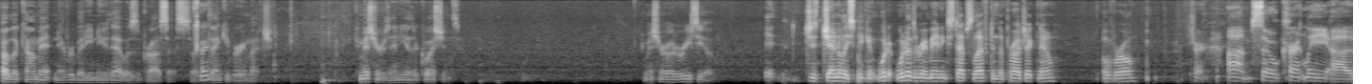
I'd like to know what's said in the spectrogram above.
public comment and everybody knew that was the process. So Great. thank you very much. Commissioners, any other questions? Commissioner O'Dorisio? Just generally speaking, what, are- what are the remaining steps left in the project now, overall? Sure. Um, So currently, uh,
